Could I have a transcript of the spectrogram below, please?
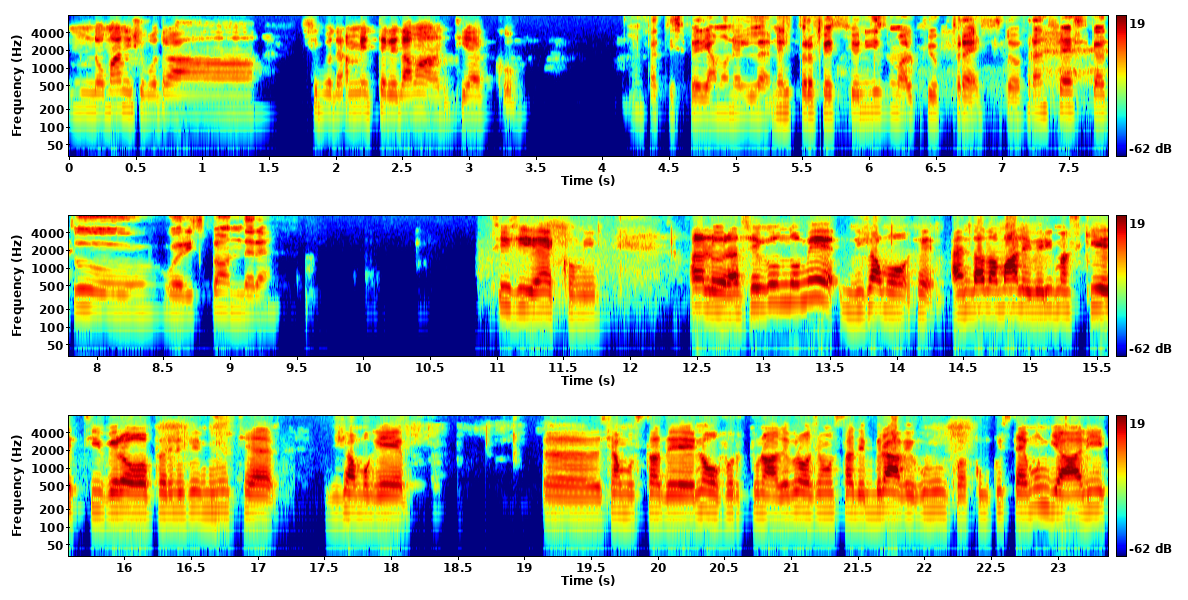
un domani ci potrà, si potrà mettere davanti, ecco. Infatti speriamo nel, nel professionismo al più presto. Francesca, tu vuoi rispondere? Sì, sì, eccomi. Allora, secondo me, diciamo che è andata male per i maschietti, però per le femminucce, diciamo che eh, siamo state, no, fortunate, però siamo state brave comunque a conquistare i mondiali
